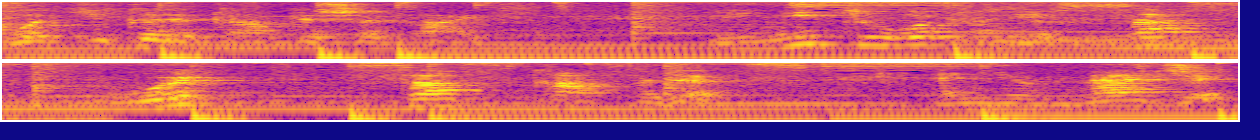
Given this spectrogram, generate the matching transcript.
what you could accomplish in life? You need to work on your self-worth, self-confidence, and your magic.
